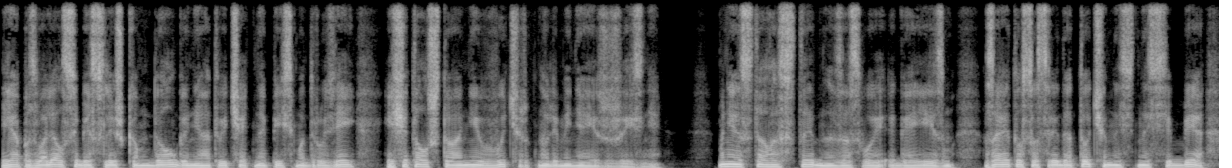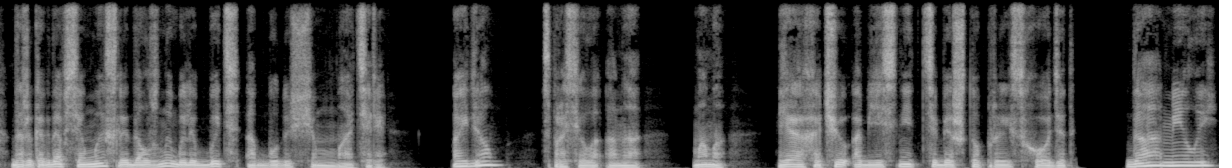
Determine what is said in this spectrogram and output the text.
Я позволял себе слишком долго не отвечать на письма друзей и считал, что они вычеркнули меня из жизни. Мне стало стыдно за свой эгоизм, за эту сосредоточенность на себе, даже когда все мысли должны были быть о будущем матери. «Пойдем?» — спросила она. «Мама, я хочу объяснить тебе, что происходит». «Да, милый».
